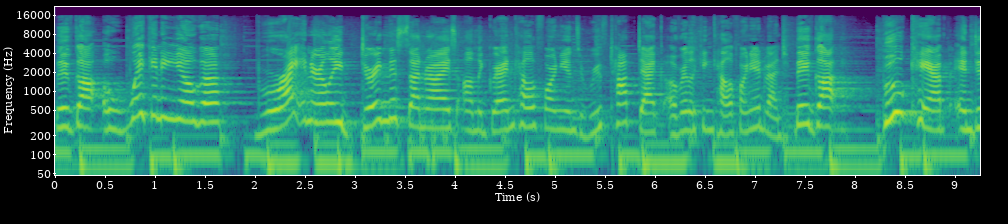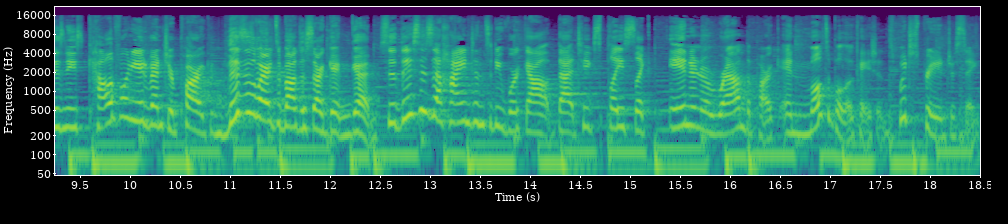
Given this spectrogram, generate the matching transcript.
they've got awakening yoga, bright and early during the sunrise on the Grand Californian's rooftop deck overlooking California Adventure. They've got boot camp in Disney's California Adventure Park. This is where it's about to start getting good. So this is a high intensity workout that takes place like in and around the park in multiple locations, which is pretty interesting.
